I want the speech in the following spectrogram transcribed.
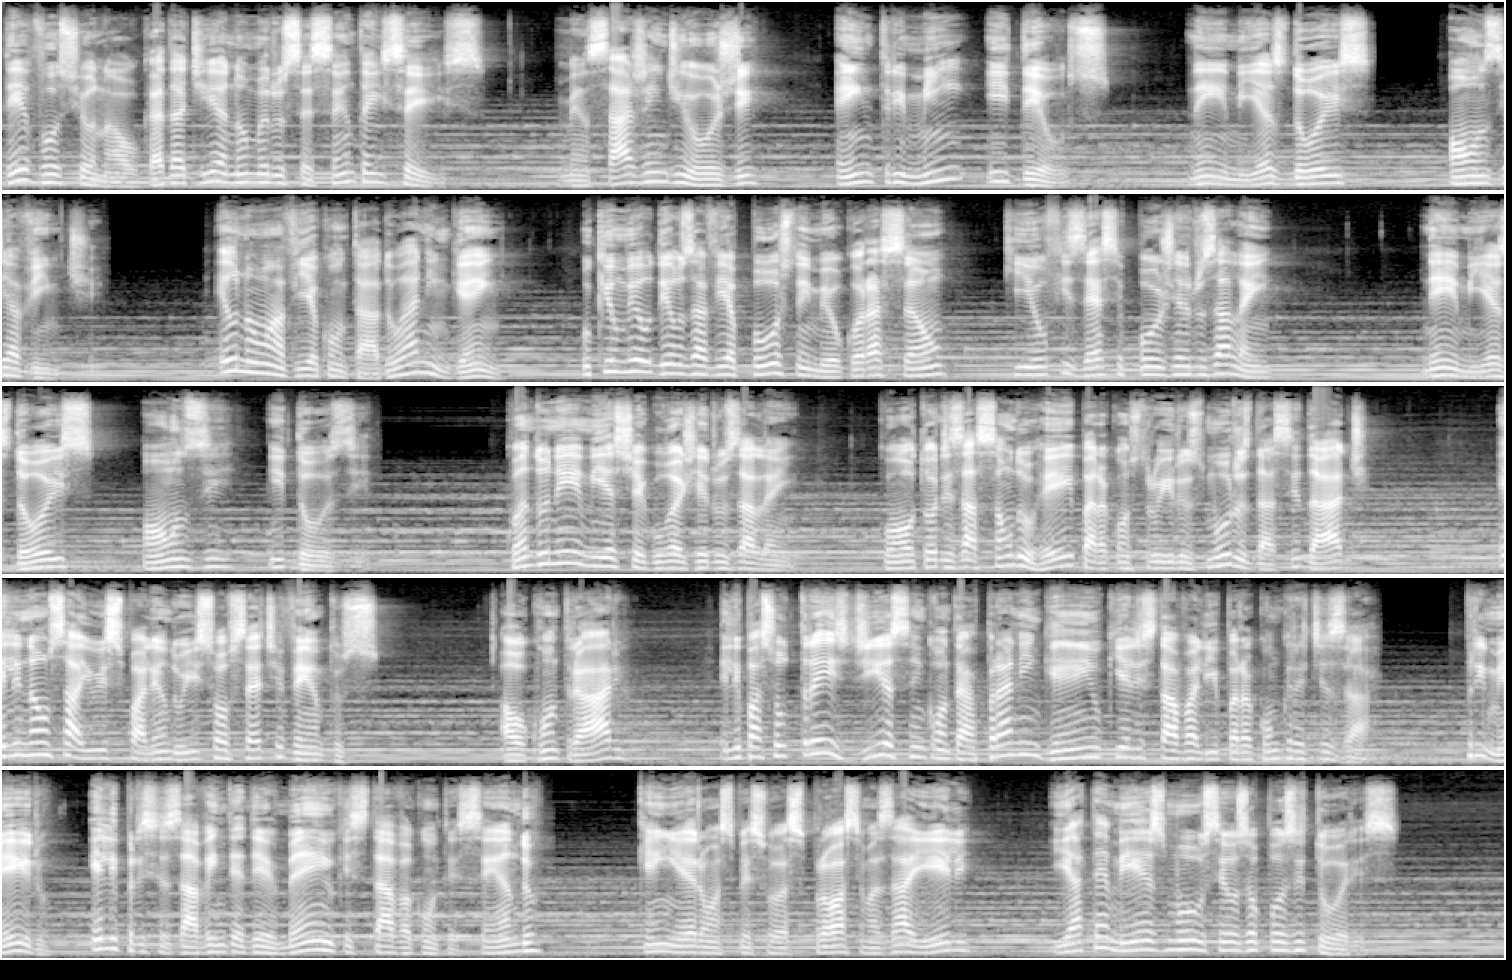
Devocional Cada Dia número 66. Mensagem de hoje: Entre mim e Deus. Neemias 2, 11 a 20. Eu não havia contado a ninguém o que o meu Deus havia posto em meu coração que eu fizesse por Jerusalém. Neemias 2, 11 e 12. Quando Neemias chegou a Jerusalém, com autorização do rei para construir os muros da cidade, ele não saiu espalhando isso aos sete ventos. Ao contrário, ele passou três dias sem contar para ninguém o que ele estava ali para concretizar. Primeiro, ele precisava entender bem o que estava acontecendo, quem eram as pessoas próximas a ele e até mesmo os seus opositores.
